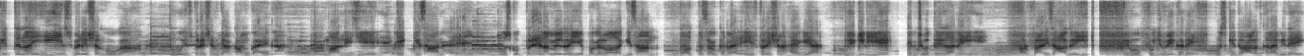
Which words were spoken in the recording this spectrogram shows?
कितना ही इंस्पिरेशन होगा तो वो इंस्पिरेशन क्या काम का आएगा मान लीजिए, एक किसान है, उसको प्रेरणा मिल रही है, बगल वाला किसान बहुत फ़सल कर रहा है। इंस्पिरेशन है यार, लेकिन ये जोतेगा नहीं, और बारिश आ गई, फिर वो कुछ भी करे, उसकी तो हालत खराब ही रहेगी।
